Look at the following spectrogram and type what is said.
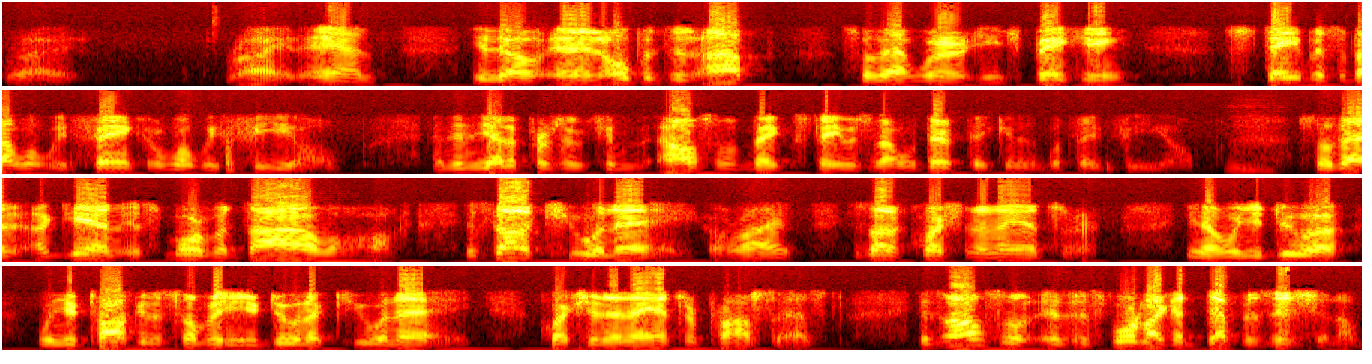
Right, right, and you know, and it opens it up so that we're each making statements about what we think or what we feel, and then the other person can also make statements about what they're thinking and what they feel. Hmm. So that again, it's more of a dialogue. It's not a Q and A. All right, it's not a question and answer. You know, when you do a when you're talking to somebody and you're doing a Q and A, question and answer process. It's also it's more like a deposition. I'm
